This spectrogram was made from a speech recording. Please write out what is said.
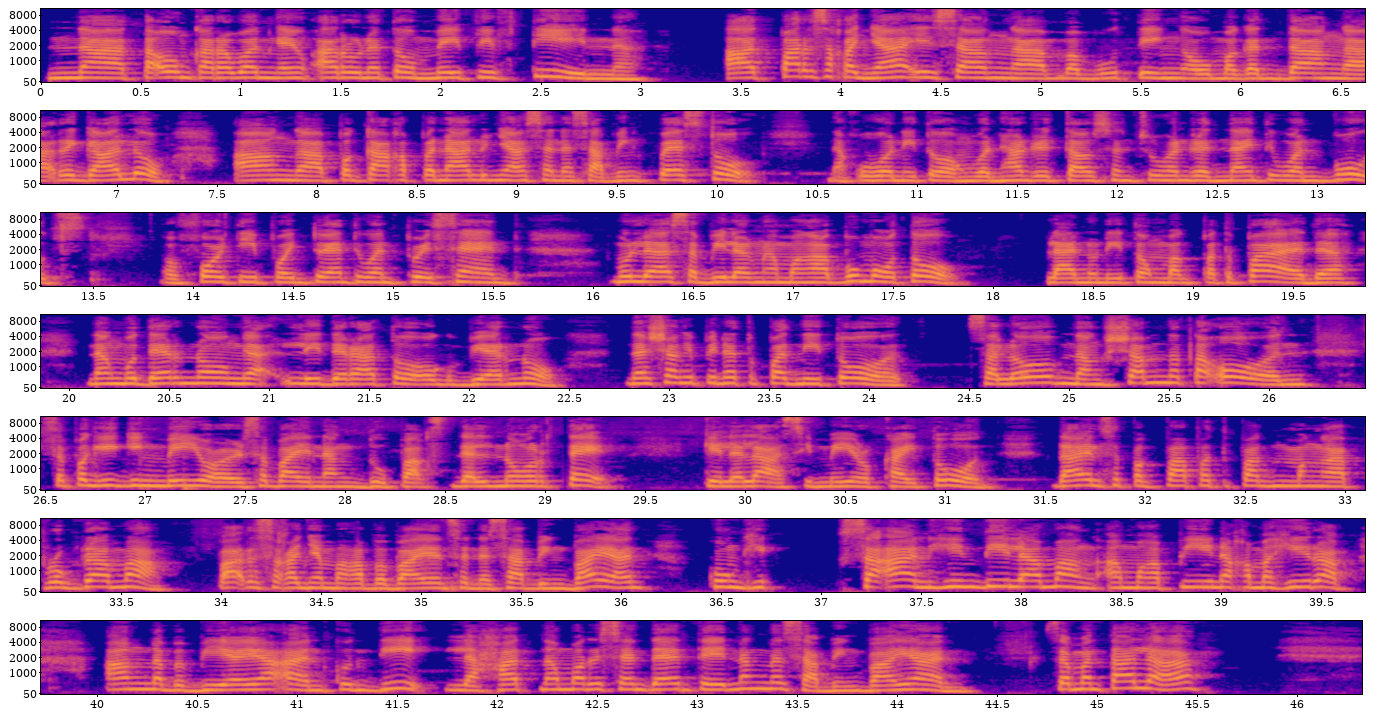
na taong karawan ngayong araw na to, May 15. At para sa kanya, isang ah, mabuting o magandang ah, regalo ang ah, pagkakapanalo niya sa nasabing pwesto. Nakuha nito ang 100,291 votes o 40.21% mula sa bilang ng mga bumoto. Plano nitong magpatupad ng modernong liderato o gobyerno na siyang ipinatupad nito sa loob ng siyam na taon sa pagiging mayor sa bayan ng Dupax del Norte kilala si Mayor Kaiton dahil sa pagpapatupag ng mga programa para sa kanyang mga kababayan sa nasabing bayan kung hi- saan hindi lamang ang mga pinakamahirap ang nababiyayaan kundi lahat ng mga residente ng nasabing bayan. Samantala,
